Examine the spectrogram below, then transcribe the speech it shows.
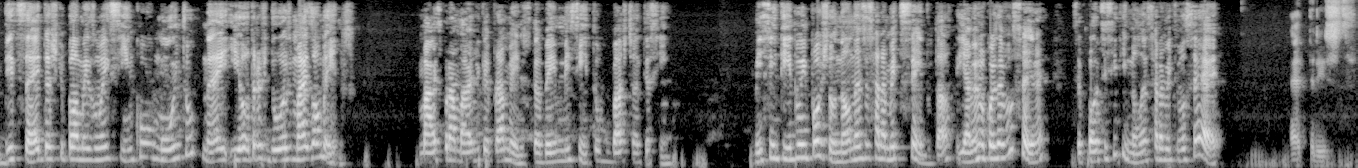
de sete, acho que pelo menos umas cinco, muito, né? E outras duas, mais ou menos. Mais para mais do que para menos. Também me sinto bastante assim me sentindo um impostor, não necessariamente sendo, tá? E a mesma coisa é você, né? Você pode se sentir, não necessariamente você é. É triste.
